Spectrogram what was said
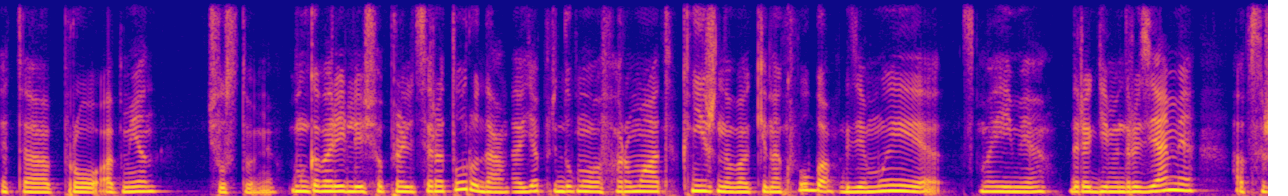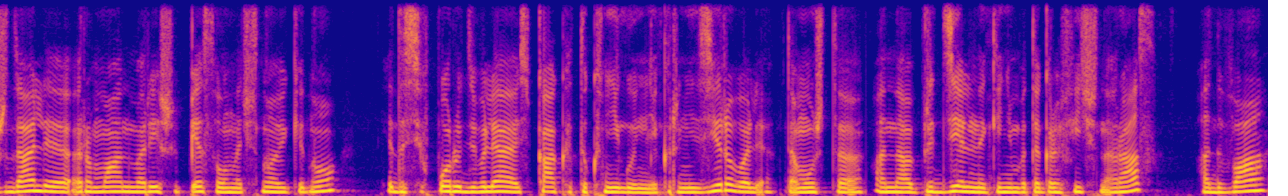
Это про обмен чувствами. Мы говорили еще про литературу, да. Я придумала формат книжного киноклуба, где мы с моими дорогими друзьями обсуждали роман Мариши Песол «Ночное кино», я до сих пор удивляюсь, как эту книгу не экранизировали, потому что она предельно кинематографична, раз, а два,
